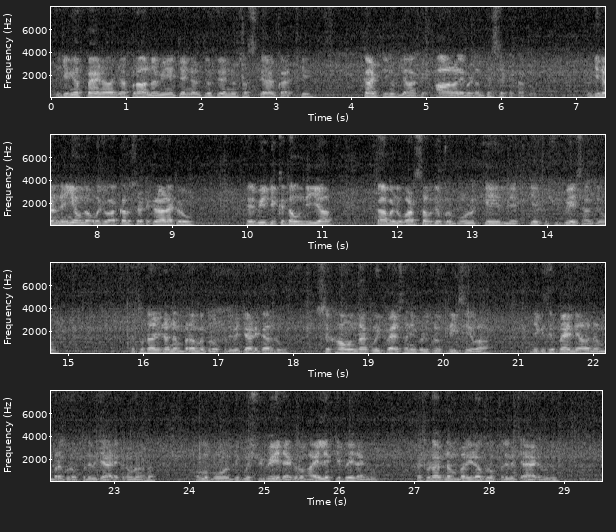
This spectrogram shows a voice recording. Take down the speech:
ਤੇ ਜਿਹੜੀਆਂ ਭੈਣਾਂ ਜਾਂ ਭਰਾ ਨਵੇਂ ਚੈਨਲ ਤੇ ਉਹ ਚੈਨਲ ਨੂੰ ਸਬਸਕ੍ਰਾਈਬ ਕਰਕੇ ਘੰਟੀ ਨੂੰ ਵਜਾ ਕੇ ਆਲ ਵਾਲੇ ਬਟਨ ਤੇ ਸੈੱਟ ਕਰ ਲਓ ਤੇ ਜਿਨ੍ਹਾਂ ਨੂੰ ਨਹੀਂ ਆਉਂਦਾ, ਉਹ ਜਵਾਕਾਂ ਨੂੰ ਸੈੱਟ ਕਰਾ ਲਿਆ ਕਰੋ। ਫਿਰ ਵੀ ਦਿੱਕਤ ਆਉਂਦੀ ਆ। ਤਾਂ ਮੈਨੂੰ WhatsApp ਦੇ ਉੱਪਰ ਬੋਲ ਕੇ, ਲਿਖ ਕੇ ਕੁਝ ਵੀ ਭੇਜ ਸਕਦੇ ਹੋ। ਤੇ ਤੁਹਾਡਾ ਜਿਹੜਾ ਨੰਬਰ ਆ, ਮੈਂ ਗਰੁੱਪ ਦੇ ਵਿੱਚ ਐਡ ਕਰ ਲੂ ਸਿਖਾਉਣ ਦਾ ਕੋਈ ਪੈਸਾ ਨਹੀਂ, ਬਿਲਕੁਲ ਫ੍ਰੀ ਸੇਵਾ। ਜੇ ਕਿਸੇ ਭੈਣ ਨੇ ਆਪਦਾ ਨੰਬਰ ਗਰੁੱਪ ਦੇ ਵਿੱਚ ਐਡ ਕਰਾਉਣਾ ਹਨਾ, ਉਹ ਮੈਂ ਬੋਲ ਕੇ ਕੁਝ ਵੀ ਭੇਜ ਦਿਆ ਕਰੋ ਹਾਈ ਲਿਖ ਕੇ ਭੇਜ ਦਿਆ ਕਰੋ। ਤਾਂ ਤੁਹਾਡਾ ਨੰਬਰ ਜਿਹੜਾ ਗਰੁੱਪ ਦੇ ਵਿੱਚ ਐਡ ਹੋ ਜੂ।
